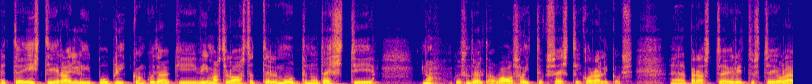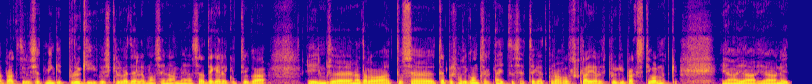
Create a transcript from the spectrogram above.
et Eesti ralli publik on kuidagi viimastel aastatel muutunud hästi noh, kuidas nüüd öelda, vaoshoituks, hästi korralikuks, äh, pärast üritust ei ole praktiliselt mingit prügi kuskil vedelemas enam ja seda tegelikult ju ka eelmise nädalavahetuse Depeche kontsert näitas, et tegelikult kui rahvas läks laiali, siis prügi praktiliselt ei olnudki. ja, ja, ja need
